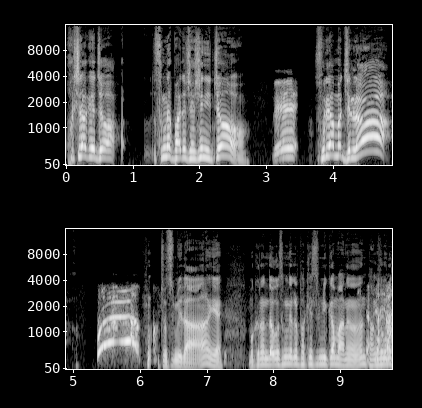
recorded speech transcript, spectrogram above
확실하게 저 승낙 받을 자신 있죠? 네. 소리 한번 질러! 좋습니다. 예. 뭐 그런다고 승낙을 받겠습니까만은 방송으로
